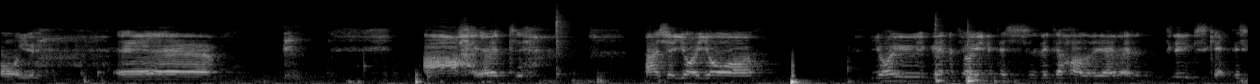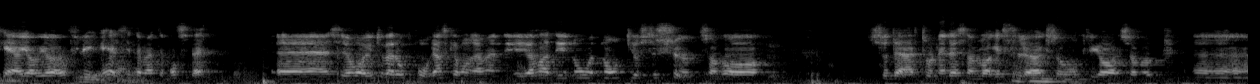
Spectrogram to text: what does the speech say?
Oj. Eh, ah, jag vet Alltså jag, jag, jag är ju jag är lite, lite halv, jag är flygskeptisk. är Jag, jag, flyger helst inte om jag inte måste. Eh, så jag har ju tyvärr åkt på ganska många, men jag hade ju någon, någon till Östersund som var sådär. Tror ni det som laget flög så åkte jag liksom upp eh,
